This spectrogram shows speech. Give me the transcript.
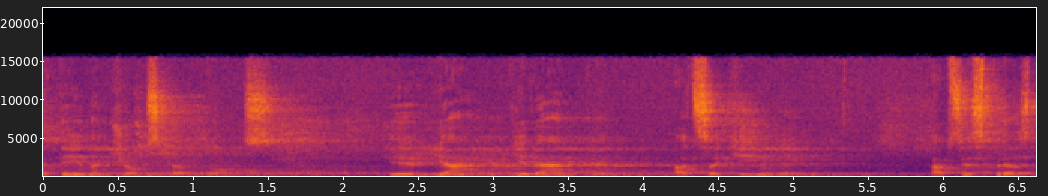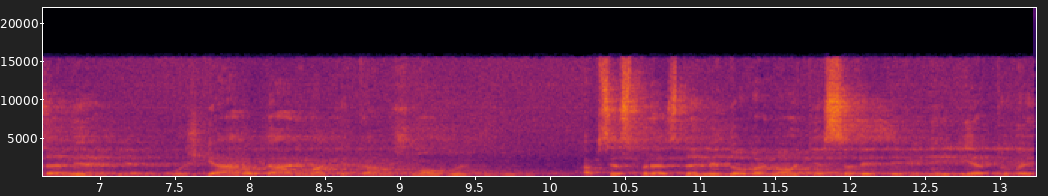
ateinančioms kartoms. Ir ją gyventi atsakingai, apsispręsdami už gero darimą kitam žmogui, apsispręsdami dovanoti save tėviniai Lietuvai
